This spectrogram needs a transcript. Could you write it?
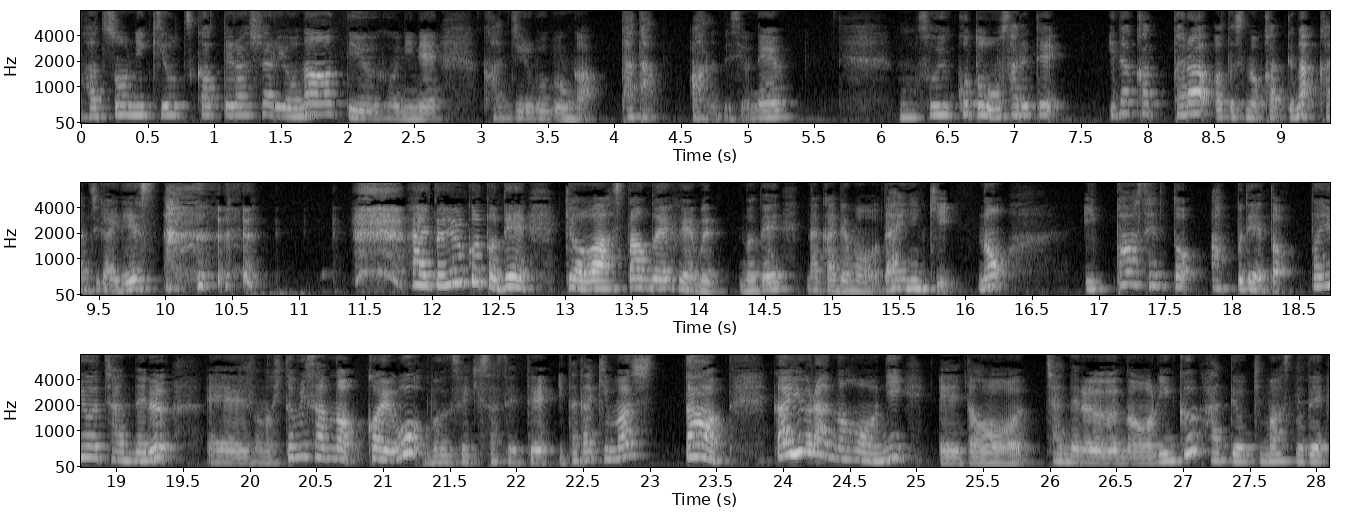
発音に気を使ってらっしゃるよなっていうふうにね、感じる部分が多々あるんですよね。そういうことをされていなかったら私の勝手な勘違いです。はい、ということで、今日はスタンド FM ので、中でも大人気の1%アップデートというチャンネル、えー、そのひとみさんの声を分析させていただきました。概要欄の方に、えっ、ー、と、チャンネルのリンク貼っておきますので、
